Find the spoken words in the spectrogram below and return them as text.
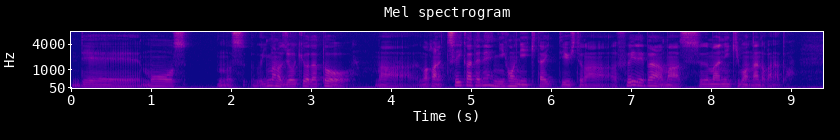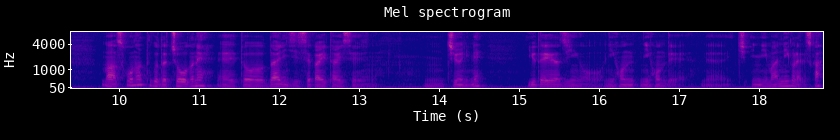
でもう今の状況だとまあ、わかんない。追加でね、日本に行きたいっていう人が増えれば、まあ、数万人規模になるのかなと。まあ、そうなってくると、ちょうどね、えっ、ー、と、第二次世界大戦中にね、ユダヤ人を日本日本で、2万人ぐらいですか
